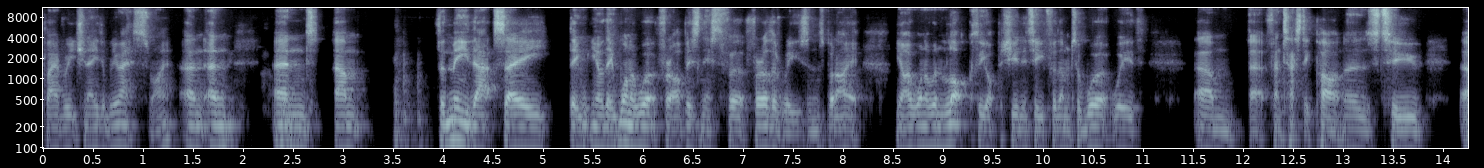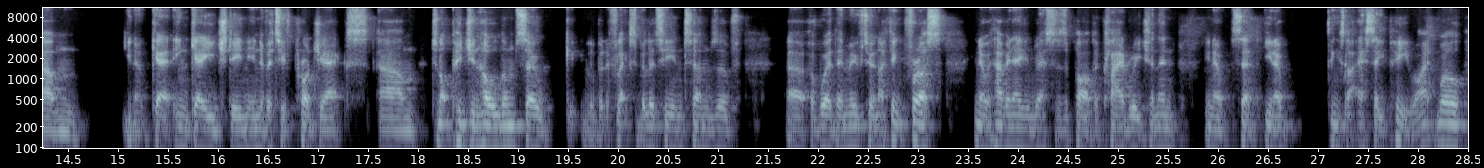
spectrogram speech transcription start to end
CloudReach and AWS, right? And and and um, for me, that's a they you know they want to work for our business for for other reasons, but I you know I want to unlock the opportunity for them to work with um, uh, fantastic partners to um, you know get engaged in innovative projects um, to not pigeonhole them. So a little bit of flexibility in terms of uh, of where they move to. And i think for us you know with having aws as a part of the Cloudreach and then you know said you know things like sap right? Well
